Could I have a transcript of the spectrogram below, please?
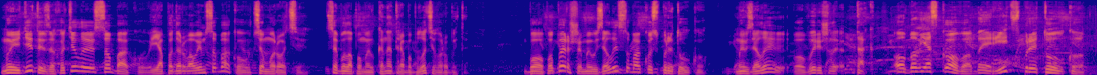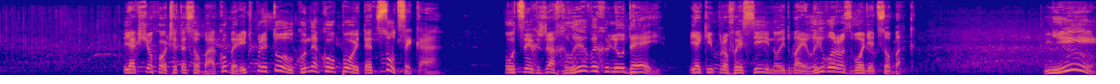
Мої діти захотіли собаку. Я подарував їм собаку у цьому році. Це була помилка, не треба було цього робити. Бо, по-перше, ми взяли собаку з притулку. Ми взяли, о, вирішили. Так, обов'язково беріть з притулку. Якщо хочете собаку, беріть притулку, не купуйте цуцика. У цих жахливих людей, які професійно і дбайливо розводять собак. Ні.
